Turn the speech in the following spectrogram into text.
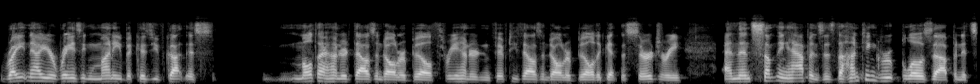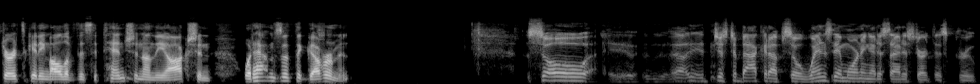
right now you're raising money because you've got this multi-hundred thousand dollar bill, three hundred and fifty thousand dollar bill to get the surgery, and then something happens as the hunting group blows up and it starts getting all of this attention on the auction. What happens with the government? So, uh, just to back it up, so Wednesday morning I decided to start this group.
